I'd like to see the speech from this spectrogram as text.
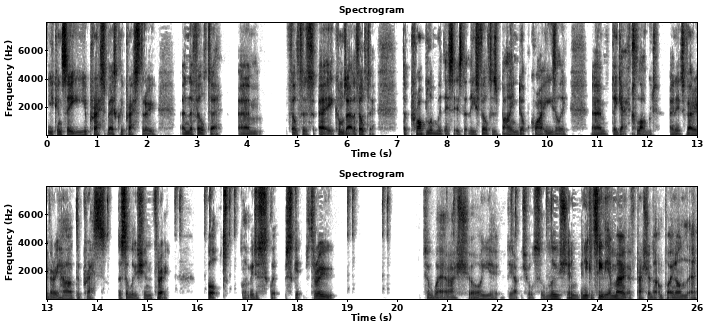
you can see you press, basically press through, and the filter um, filters, uh, it comes out of the filter. The problem with this is that these filters bind up quite easily. Um, they get clogged, and it's very, very hard to press the solution through. But let me just skip, skip through to where I show you the actual solution. And you can see the amount of pressure that I'm putting on there.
